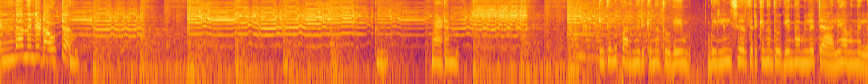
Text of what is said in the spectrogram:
എന്താ നിന്റെ ഡൗട്ട്? മാഡം ഇതിൽ പറഞ്ഞിരിക്കുന്ന തുകയും ബില്ലിൽ ചേർത്തിരിക്കുന്ന തുകയും തമ്മിൽ ടാലി ആവുന്നില്ല.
